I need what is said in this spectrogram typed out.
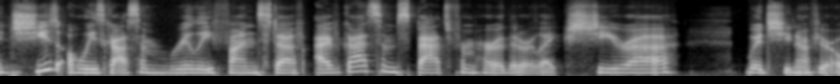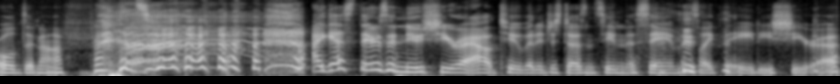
And she's always got some really fun stuff. I've got some spats from her that are like She-Ra, which, you know, if you're old enough. I guess there's a new She-Ra out too, but it just doesn't seem the same as like the 80s She-Ra.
